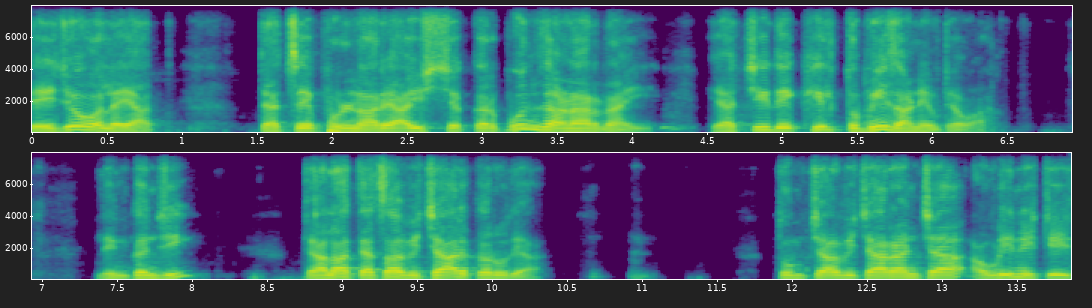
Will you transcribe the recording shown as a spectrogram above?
तेजोवलयात त्याचे फुलणारे आयुष्य करपून जाणार नाही. याची देखील तुम्ही जाणीव ठेवा. लिंकनजी त्याला त्याचा विचार करू द्या. तुमच्या विचारांच्या आवडीनीची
